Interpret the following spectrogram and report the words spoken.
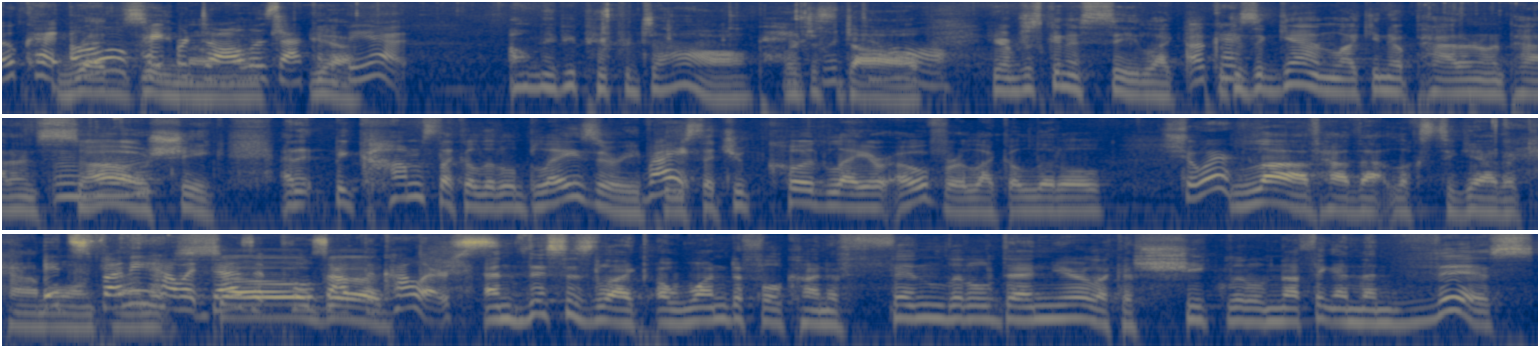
Okay. Oh, paper doll. Is that going to Yeah. be it? Oh, maybe paper doll or just doll. doll. Here, I'm just gonna see like Okay. Mm-hmm. because again, like you know, pattern on pattern, so chic, and it becomes like a little blazery Right. piece that you could layer over like a little. Sure. Love how that looks together, camel It's funny camel. how it does, it So pulls out the colors. And this is like a wonderful kind of thin little denier, like a chic little nothing, and then this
